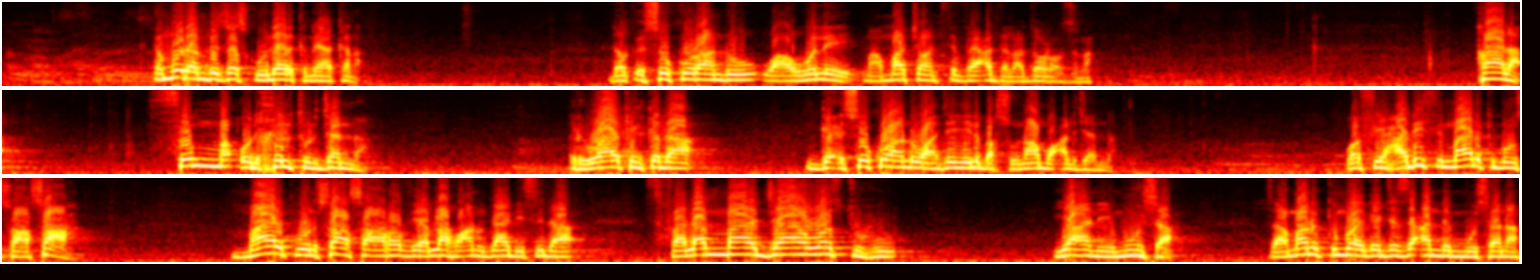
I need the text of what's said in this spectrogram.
emudan be just kuler kne yakana. Donc so kurandu wa wule ma ma chon tve adala dorozna qala thumma udkhiltu aljanna. Riwayatin kada ga so kurandu wa je yilba sunamu aljanna. Wa fi hadith malik bin sa'sa malik bin sa'sa radiyallahu anhu jadi sida falamma jawaztuhu yani musa. Zamanu kuma ga jaza annabi musa na.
